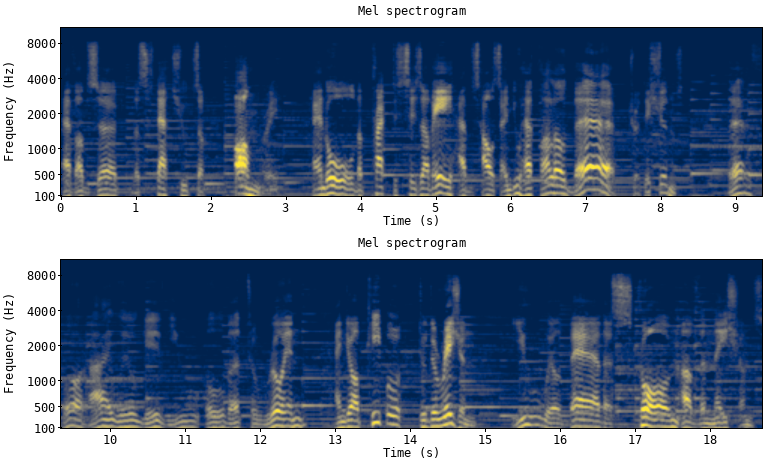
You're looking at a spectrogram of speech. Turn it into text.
have observed the statutes of Omri and all the practices of Ahab's house, and you have followed their traditions. Therefore I will give you over to ruin, and your people to derision. You will bear the scorn of the nations.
